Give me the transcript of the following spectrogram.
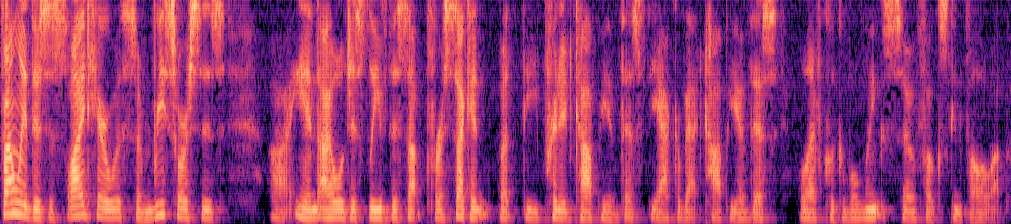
Finally, there's a slide here with some resources, uh, and I will just leave this up for a second, but the printed copy of this, the Acrobat copy of this, will have clickable links so folks can follow up.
